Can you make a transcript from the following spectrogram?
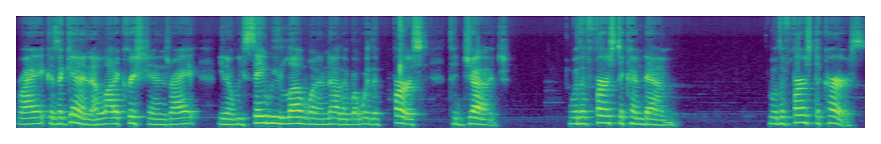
right? Because again, a lot of Christians, right? You know, we say we love one another, but we're the first to judge. We're the first to condemn. We're the first to curse.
